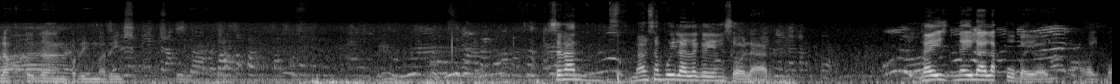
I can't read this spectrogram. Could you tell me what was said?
Lactodan Primary School. Saan, ma'am, saan po ilalagay yung solar? Nai, nailalak po ba yon? Okay po.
